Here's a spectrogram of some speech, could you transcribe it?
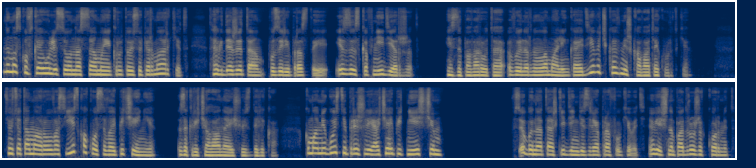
На Московской улице у нас самый крутой супермаркет, так даже там пузыри простые, изысков не держат. Из-за поворота вынырнула маленькая девочка в мешковатой куртке. «Тетя Тамара, у вас есть кокосовое печенье?» — закричала она еще издалека. «К маме гости пришли, а чай пить не с чем». «Все бы Наташке деньги зря профукивать, вечно подружек кормит»,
